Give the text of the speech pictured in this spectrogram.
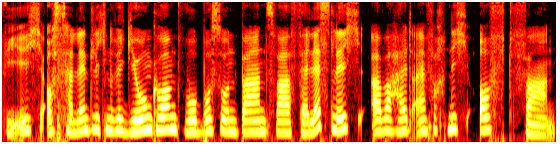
wie ich, aus einer ländlichen Region kommt, wo Busse und Bahnen zwar verlässlich, aber halt einfach nicht oft fahren.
